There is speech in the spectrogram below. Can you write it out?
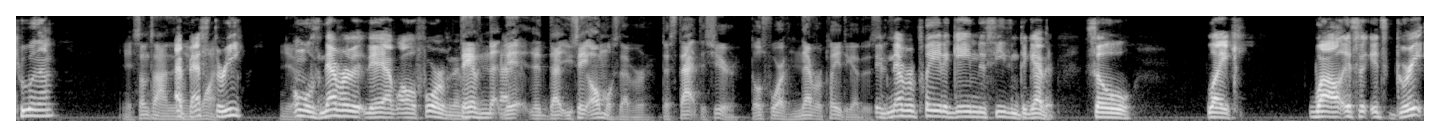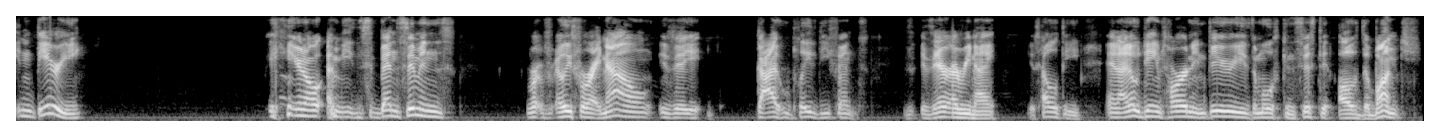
two of them Yeah, sometimes at best one. three. Yeah. Almost never they have all four of them. They have ne- they, that you say almost never. The stat this year, those four have never played together. This They've never played a game this season together. So, like, while it's it's great in theory, you know, I mean, Ben Simmons, at least for right now, is a guy who plays defense, is there every night, is healthy, and I know James Harden in theory is the most consistent of the bunch,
